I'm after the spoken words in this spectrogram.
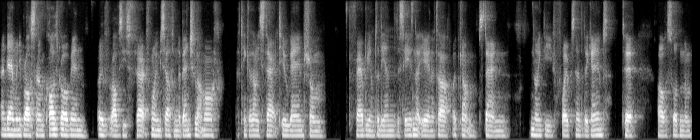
And then when you brought Sam Cosgrove in, I've obviously started finding myself on the bench a lot more. I think I'd only started two games from February until the end of the season that year, and I thought I'd gotten starting 95% of the games to all of a sudden I'm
